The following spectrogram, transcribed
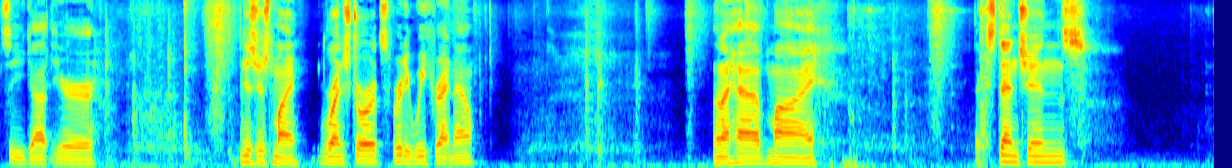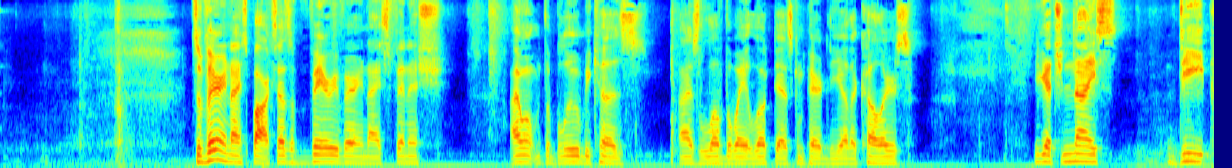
So you got your, this is just my wrench drawer. It's pretty weak right now. Then I have my extensions. It's a very nice box. It has a very, very nice finish. I went with the blue because I just love the way it looked as compared to the other colors. You got your nice, deep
